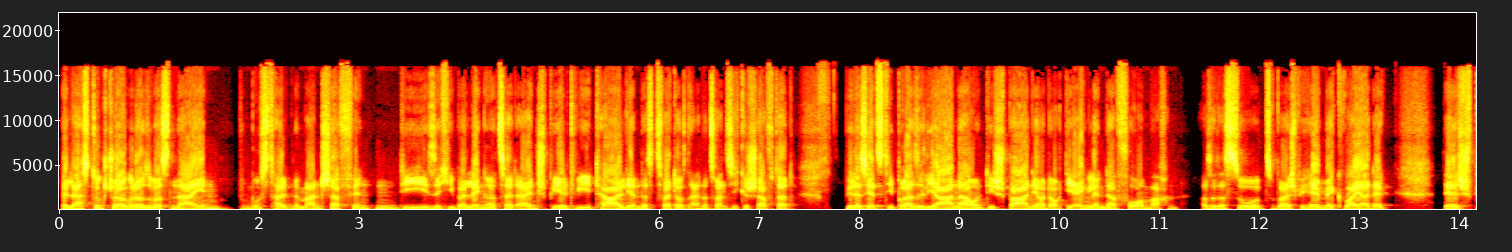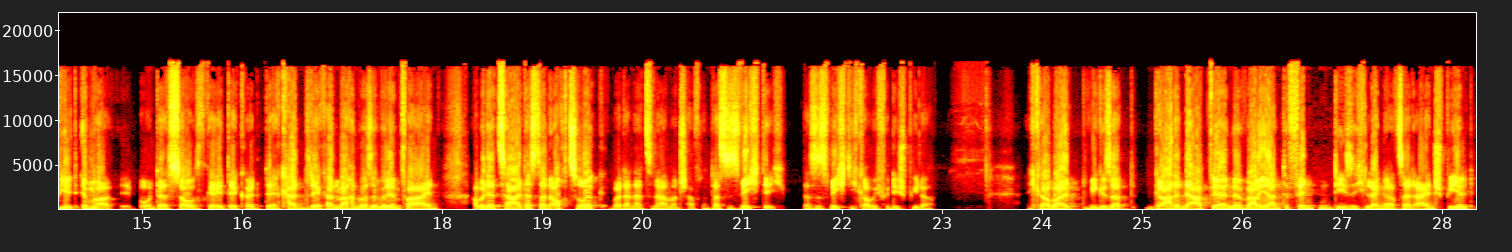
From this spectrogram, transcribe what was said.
Belastungssteuerung oder so was. Nein, du musst halt 'ne Mannschaft finden, die sich über längere Zeit einspielt, wie Italien das 2021 geschafft hat, wie das jetzt die Brasilianer und die Spanier und auch die Engländer vormachen. Also, dass so zum Beispiel Harry Maguire, der der spielt immer unter Southgate, der könnt der kann der kann machen, was er will im Verein, aber der zahlt das dann auch zurück bei der Nationalmannschaft. Und das ist wichtig. Das ist wichtig, glaube ich, für die Spieler. Ich glaube halt, wie gesagt, grade in der Abwehr 'ne Variante finden, die sich längere Zeit einspielt.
